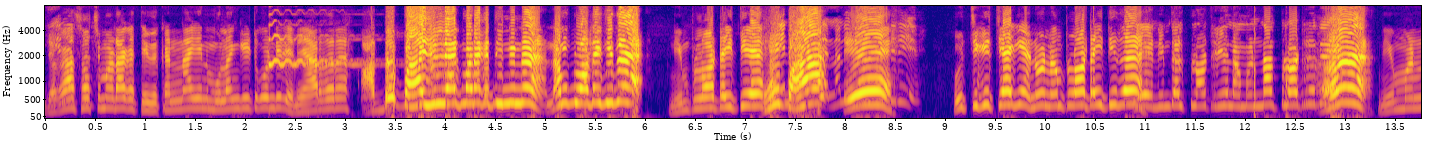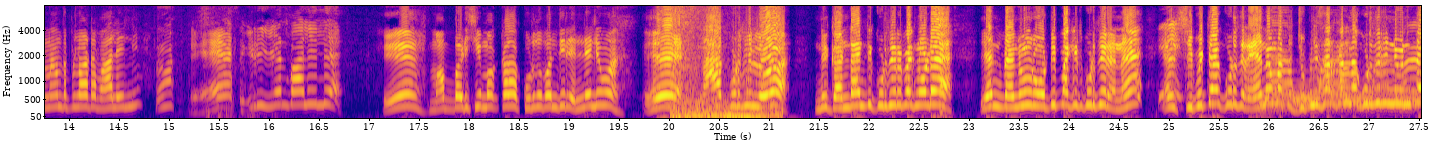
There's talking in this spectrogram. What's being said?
ಜಗ ಸ್ವಚ್ಛ ಮಾಡಾಕತ್ತೀವಿ ಕಣ್ಣಾಗಿನ ಮುಲಂಗಿ ಇಟ್ಕೊಂಡಿದ್ದೇನೆ ಯಾರ್ದಾರ? ಬಾ ಇಲ್ಲಿ ಯಾಕೆ ಮಾಡಾಕತ್ತೀನಿ ನಿನ್ನ? ನಮ್ ಪ್ಲಾಟ್ ಐತಿದೆ. ನಿಮ್ ಪ್ಲಾಟ್ ಐತಿ? ಹ್ಞೂ ಬಾ. ಏ. ಹುಚ್ಚಿಗಿಚ್ಚಾಗಿ ಏನೋ ನಮ್ ಪ್ಲಾಟ್ ಐತಿ ಏ ನಿಮ್ದಲ್ಲಿ ಪ್ಲಾಟ್ ರೀ ನಮ್ಮ ಅಣ್ಣದ ಪ್ಲಾಟ್ ರೀ ಅದು. ಹಾ. ನಿಮ್ಮ ಅಣ್ಣಂದ ಪ್ಲಾಟ್ ಬಾಲ ಇಲ್ಲಿ? ಹಾ? ಏ ತೆಗಿರಿ ಏನ್ ಬಾಲಿ ಇಲ್ಲಿ? ಏ ಮಬ್ಬಡಿಸಿ ಮಕ್ಕಳ ಕುಡಿದು ಬಂದಿರಿ ಎಲ್ಲೇ ನೀವು? ಏ ನಾ ಕುಡ್ದಿಲ್ಲ. ನೀ ಗಂಡ ಅಂತಿ ಕುಡ್ದಿರ್ಬೇಕು ನೋಡ. ಏನ್ ಬೆಂಗಳೂರು ಓಟಿ ಪ್ಯಾಕೆಟ್ ಕುಡ್ದಿರೇನ? ಏನ್ ಸಿಬಿಟ್ಯಾಗ ಕುಡಿದ್ರೆ ಏನ ಮತ್ತೆ ಜುಬ್ಲಿ ಸರ್ಕಲ್ ನಾಗ ಕುಡ್ದಿರಿ ನೀವು ಇಂತ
